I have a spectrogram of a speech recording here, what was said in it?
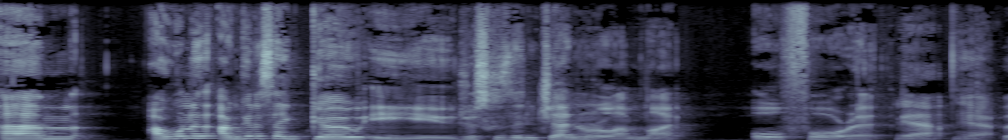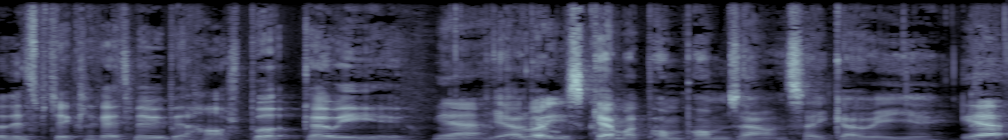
Um, I want to. I'm going to say go EU, just because in general I'm like all for it. yeah. Yeah. But this particular case maybe a bit harsh, but go EU. Yeah. Yeah, what I'll about get, you, Scott? get my pom poms out and say go EU. Yeah.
